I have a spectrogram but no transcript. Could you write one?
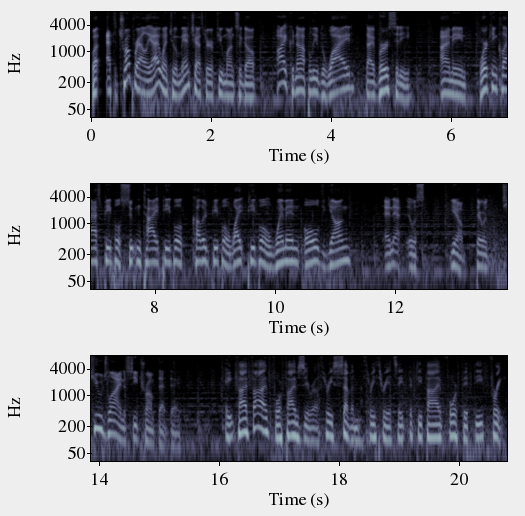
But at the Trump rally I went to in Manchester a few months ago, I could not believe the wide diversity. I mean, working class people, suit and tie people, colored people, white people, women, old, young, and it was, you know, there was a huge line to see Trump that day. 855 450 3733. It's 855 450 free.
